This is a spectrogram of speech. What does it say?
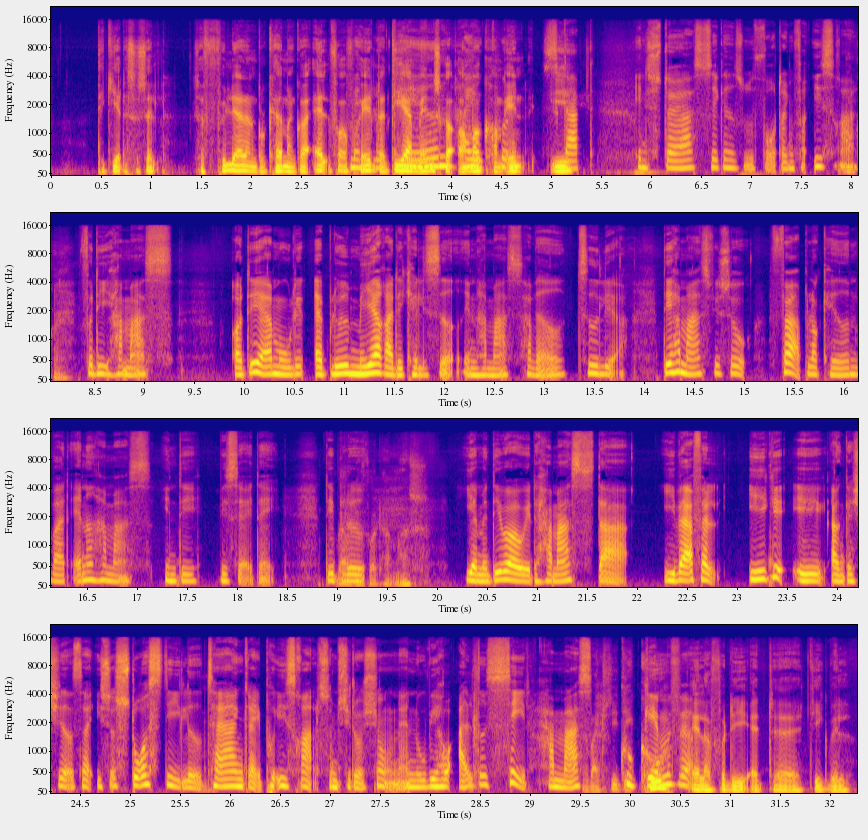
Det giver det sig selv. Selvfølgelig er der en blokade. Man gør alt for at forhindre de her mennesker om at komme ind i... skabt en større sikkerhedsudfordring for Israel, okay. fordi Hamas og det er muligt, er blevet mere radikaliseret, end Hamas har været tidligere. Det Hamas, vi så før blokaden, var et andet Hamas, end det, vi ser i dag. Det er Hvad blevet, er det for et Hamas? Jamen, det var jo et Hamas, der i hvert fald ikke øh, engagerede sig i så storstilet terrorangreb på Israel, som situationen er nu. Vi har jo aldrig set Hamas det det, kunne, kunne gennemføre... Eller fordi, at øh, de ikke vil?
